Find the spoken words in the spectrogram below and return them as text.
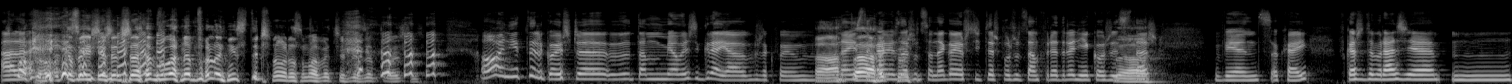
ale... Spoko. Okazuje się, że trzeba było na polonistyczną rozmowę ciebie zaprosić. O, nie tylko, jeszcze y, tam miałeś Greya, że tak powiem, A, na Instagramie tak. zarzuconego. Ja już ci też porzucam Fredre, nie korzystasz, no. więc okej. Okay. W każdym razie... Mm,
